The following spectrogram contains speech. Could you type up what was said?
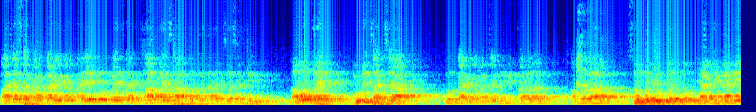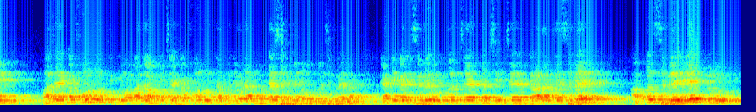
माझ्यासारखा कार्यकर्ता एक रुपयाचा हा पैसा पत्रकारांच्यासाठी लावत आहे एवढीच आजच्या कार्यक्रमाच्या निमित्तानं आपल्याला संबोधित करतो. या ठिकाणी माझ्या एका फोनवरती किंवा माझ्या ऑफिसच्या एका फोनवरती आपण एवढ्या मोठ्या संख्येनं उपस्थित राहिला. त्या ठिकाणी सगळे उत्तरचे आहेत दक्षिणचे आहेत कराडाचे सगळे आपण सगळे एक मिळून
